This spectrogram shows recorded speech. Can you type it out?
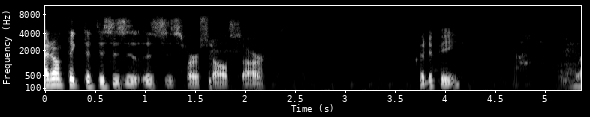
I don't think that this is this is his first All Star. Could it be?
